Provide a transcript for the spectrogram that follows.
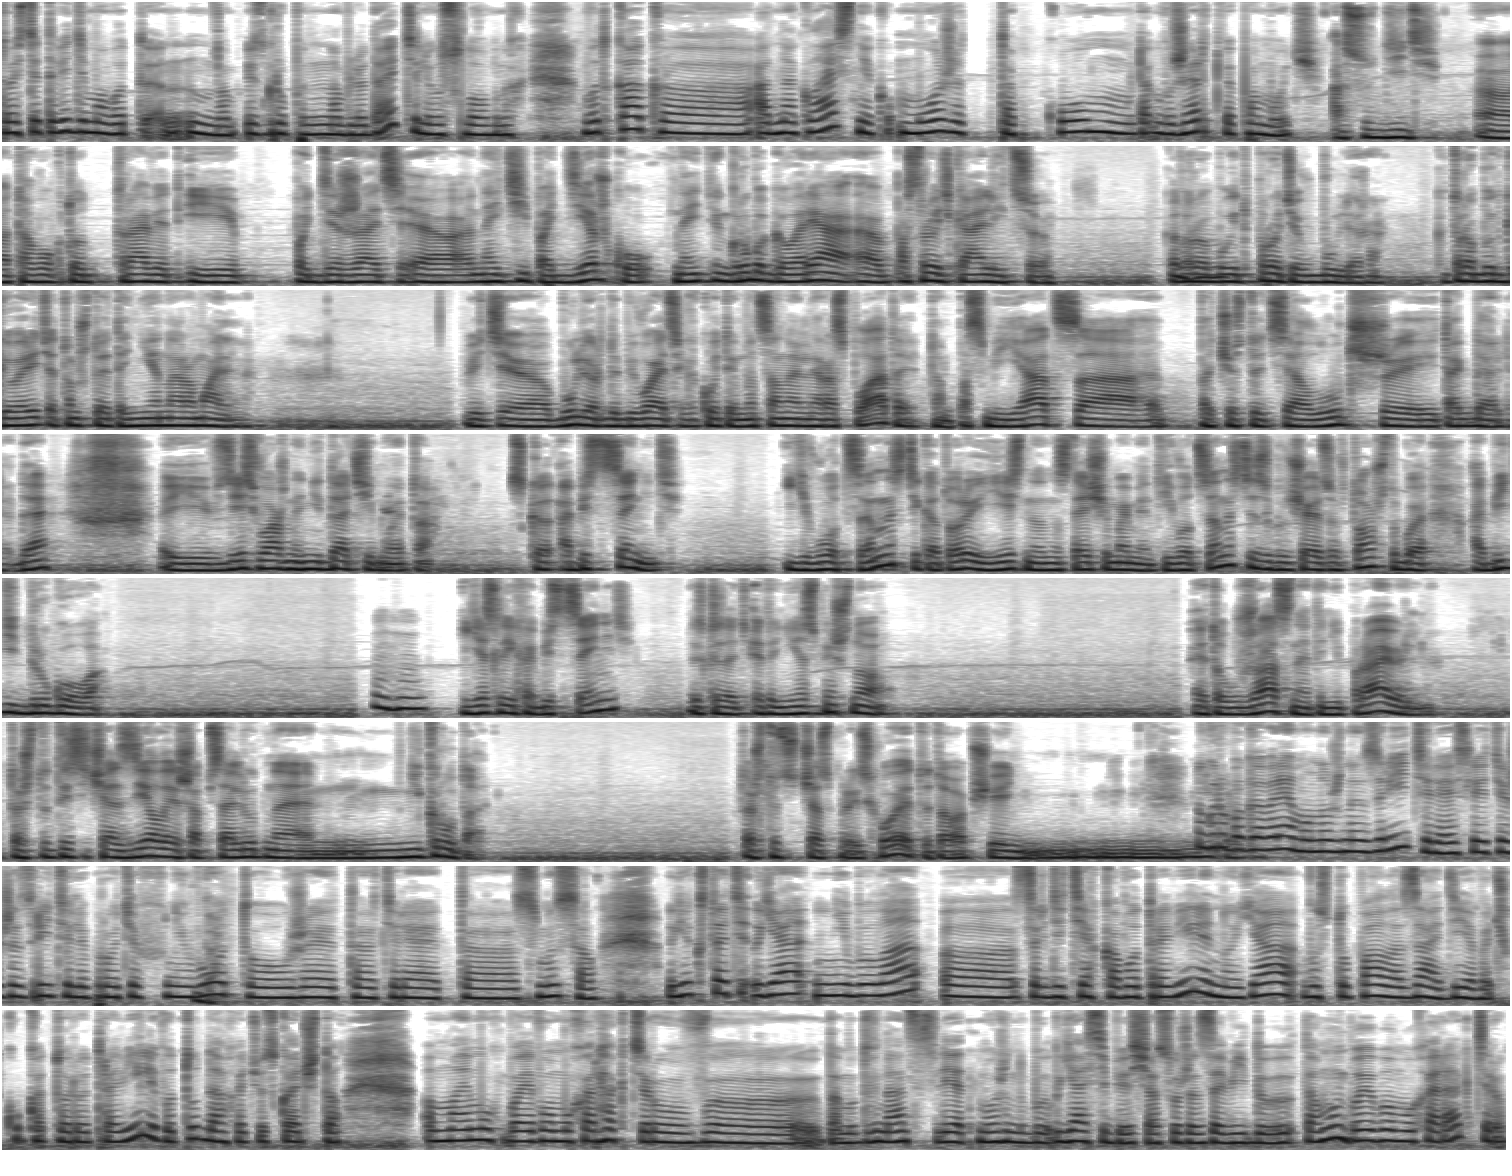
То есть это, видимо, вот ну, из группы наблюдателей условных. Вот как э, одноклассник может такому в жертве помочь? Осудить э, того, кто травит и поддержать, э, найти поддержку, найти, грубо говоря, э, построить коалицию, которая mm-hmm. будет против буллера, которая будет говорить о том, что это ненормально. Ведь э, буллер добивается какой-то эмоциональной расплаты, там посмеяться, почувствовать себя лучше и так далее, да? И здесь важно не дать ему это, обесценить его ценности, которые есть на настоящий момент. Его ценности заключаются в том, чтобы обидеть другого. Угу. Если их обесценить и сказать, это не смешно, это ужасно, это неправильно, то, что ты сейчас делаешь, абсолютно не круто то, что сейчас происходит, это вообще... Ну, грубо круто. говоря, ему нужны зрители, а если эти же зрители против него, да. то уже это теряет э, смысл. Я, кстати, я не была э, среди тех, кого травили, но я выступала за девочку, которую травили. Вот туда хочу сказать, что моему боевому характеру в там, 12 лет можно было... Я себе сейчас уже завидую тому боевому характеру.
